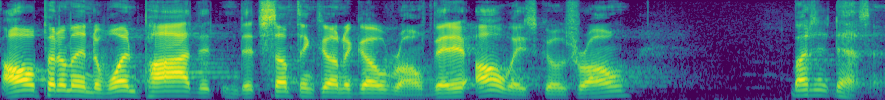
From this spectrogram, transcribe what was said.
all put them into one pot, that, that something's going to go wrong, that it always goes wrong. But it doesn't.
